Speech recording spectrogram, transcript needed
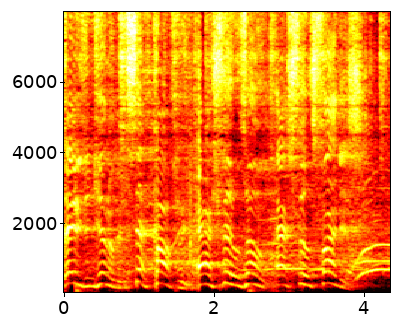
Ladies and gentlemen, Seth Kaufman, Asheville's own, Asheville's finest.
